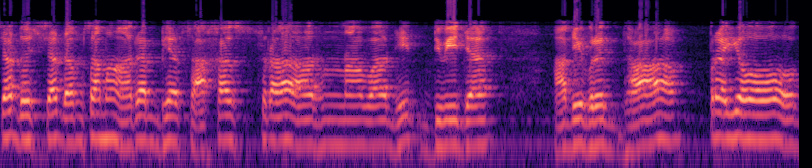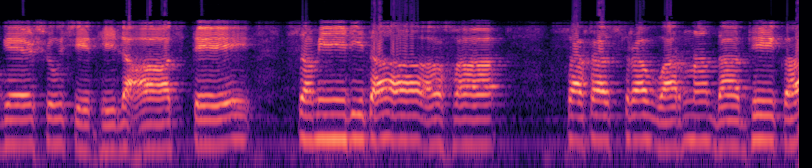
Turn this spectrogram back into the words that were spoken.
चतुश्शतं समारभ्य सहस्रार्णवधिद्विज अधिवृद्धा प्रयोगेषु शिथिलास्ते समीरिताः। सहस्रवर्णदधिका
